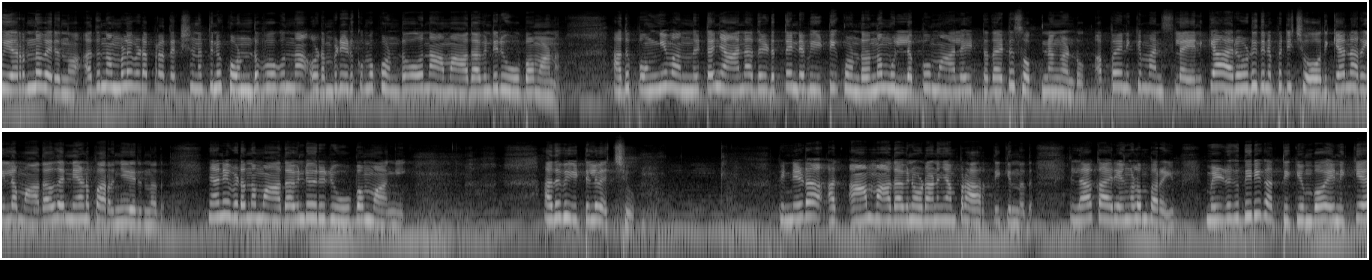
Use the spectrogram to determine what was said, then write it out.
ഉയർന്നു വരുന്നു. അത് നമ്മളിവിടെ പ്രദക്ഷിണത്തിന് കൊണ്ടുപോകുന്ന ഉടമ്പടി എടുക്കുമ്പോൾ കൊണ്ടുപോകുന്ന ആ മാതാവിന്റെ രൂപമാണ്. അത് പൊങ്ങി വന്നിട്ട് ഞാൻ അതെടുത്ത് എന്റെ വീട്ടിൽ കൊണ്ടുവന്ന് മുല്ലപ്പൂ മാല ഇട്ടതായിട്ട് സ്വപ്നം കണ്ടു. അപ്പോൾ എനിക്ക് മനസ്സിലായി. എനിക്ക് ആരോടും ഇതിനെപ്പറ്റി ചോദിക്കാൻ അറിയില്ല. മാതാവ് തന്നെയാണ് പറഞ്ഞു തരുന്നത്. ഞാൻ ഇവിടെ നിന്ന് മാതാവിന്റെ ഒരു രൂപം വാങ്ങി. അത് വീട്ടിൽ വെച്ചു. പിന്നീട് ആ മാതാവിനോടാണ് ഞാൻ പ്രാർത്ഥിക്കുന്നത്. എല്ലാ കാര്യങ്ങളും പറയും. മെഴുകുതിരി കത്തിക്കുമ്പോൾ എനിക്ക്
